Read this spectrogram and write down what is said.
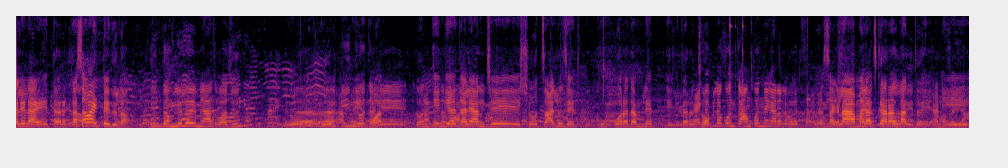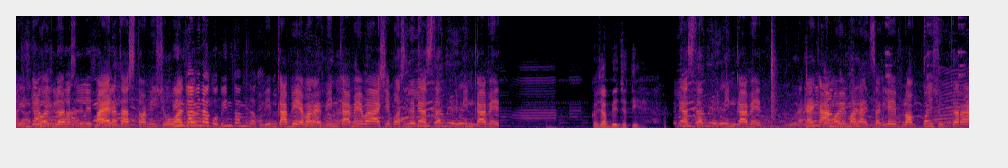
झालेला आहे तर कसा वाटतंय तुला? खूप दमलेलो आहे मी आज वाजून. दोन तीन दिवस झाले. दोन तीन दिवस झाले आमचे शो चालूच आहेत. खूप पोरं दमलेत एकतर झोप बॅकअपला कोण काम पण नाही करायला बघत. सगळा आम्हालाच करायला लागतोय. आणि दिवसभर बाहेरच असतो आम्ही शो बिनकामी वाजवत दाखव बिनकामी दाखव. बिनकामे हे बघा बिनकामे हे बघा असे बसलेले असतात. बिनकामे गजब बेइज्जती है। बसलेले असतात. बिनकामे आहेत. काय काम विमान आहेत. सगळे ब्लॉग पण शूट करा.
